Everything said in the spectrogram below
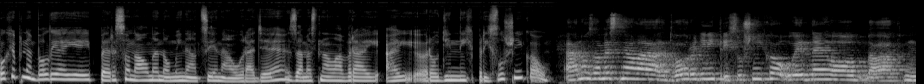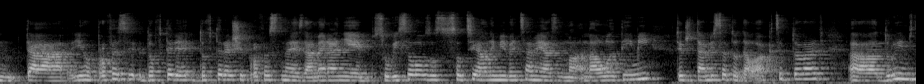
Pochybné boli aj jej personálne nominácie na úrade. Zamestnala vraj aj rodinných príslušníkov? Áno, zamestnala dvoch rodinných príslušníkov. U jedného tá jeho profesi- dovtere, dovterejšie profesné zameranie súviselo so sociálnymi vecami a s maloletými, takže tam by sa to dalo akceptovať. A druhým e,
